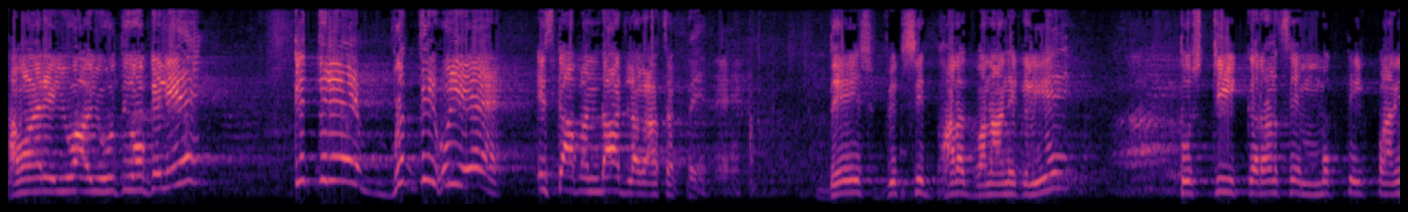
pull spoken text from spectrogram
हमारे युवा युवतियों के लिए कितने वृद्धि हुई है इसका आप अंदाज लगा सकते हैं। देश विकसित भारत बनाने के लिए तुष्टीकरण से मुक्ति पानी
